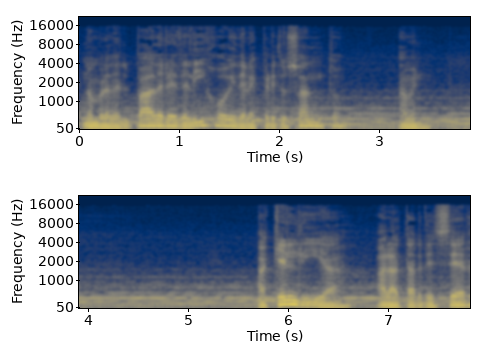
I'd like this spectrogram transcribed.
En nombre del Padre, del Hijo y del Espíritu Santo. Amén. Aquel día, al atardecer,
